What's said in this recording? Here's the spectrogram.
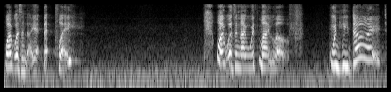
Why wasn't I at that play? Why wasn't I with my love? When he died.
